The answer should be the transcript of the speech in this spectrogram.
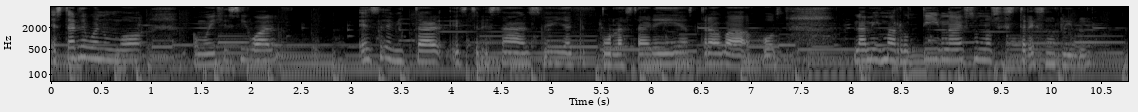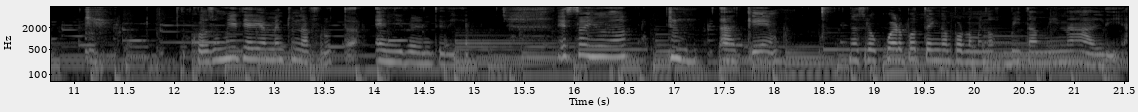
Estar de buen humor, como dije, es igual, es evitar estresarse, ya que por las tareas, trabajos, la misma rutina, eso nos estresa horrible. Consumir diariamente una fruta en diferente día. Esto ayuda a que nuestro cuerpo tenga por lo menos vitamina al día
